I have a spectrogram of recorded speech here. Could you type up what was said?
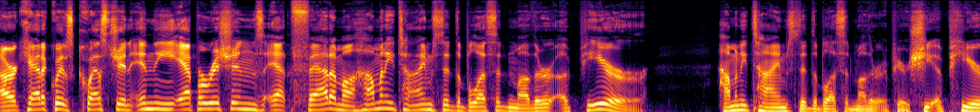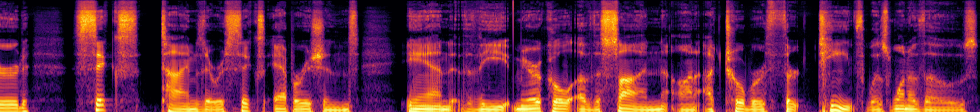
Our catequiz question in the apparitions at Fatima, how many times did the Blessed Mother appear? How many times did the Blessed Mother appear? She appeared six times. There were six apparitions. And the miracle of the sun on October 13th was one of those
